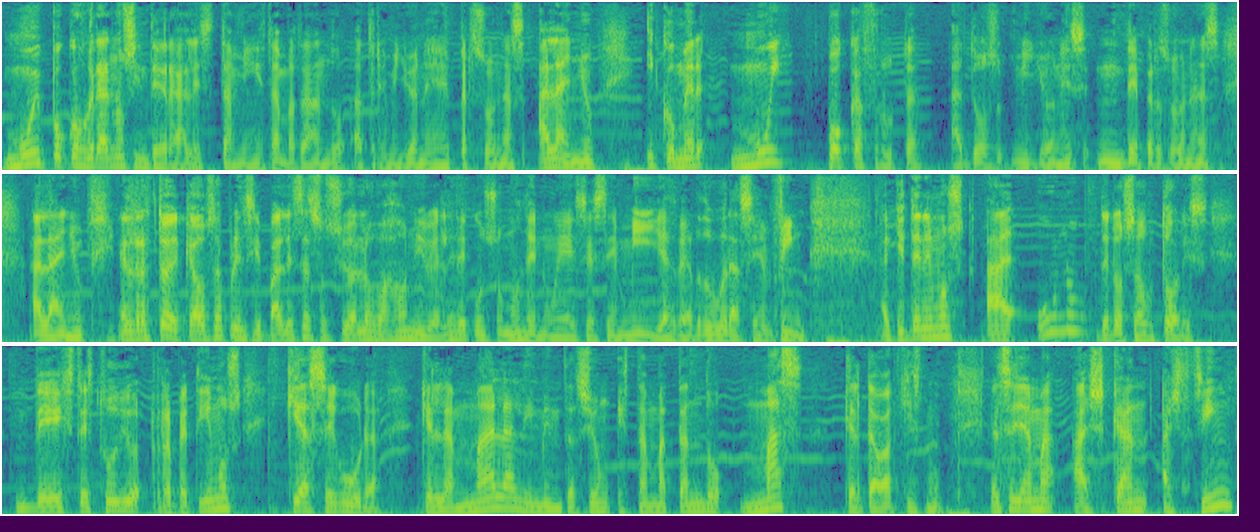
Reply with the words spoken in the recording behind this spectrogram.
Muy pocos granos integrales también están matando a 3 millones de personas al año. Y comer muy poca fruta a 2 millones de personas al año. El resto de causas principales se asoció a los bajos niveles de consumo de nueces, semillas, verduras, en fin. Aquí tenemos a uno de los autores de este estudio, repetimos, que asegura que la mala alimentación está matando más que el tabaquismo. Él se llama Ashkan Ashsing,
